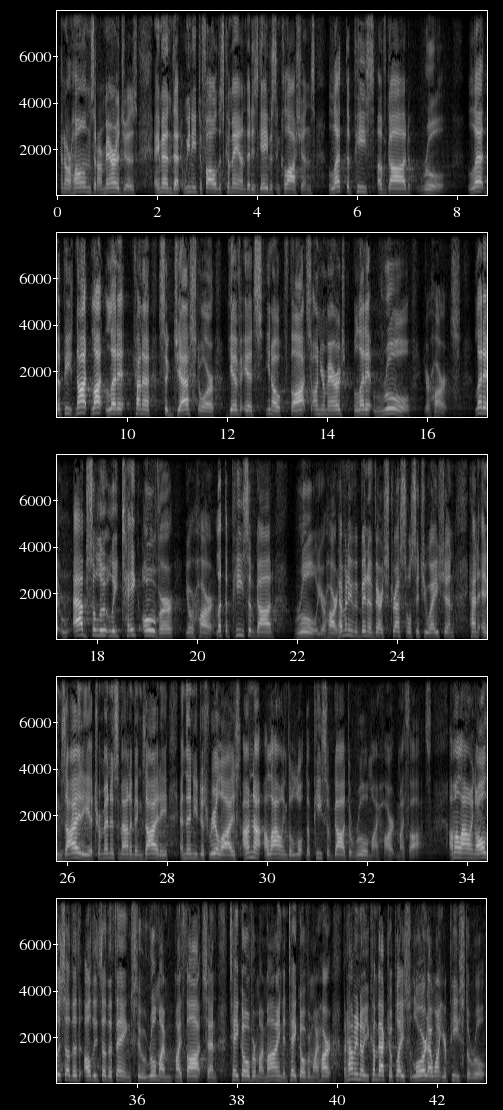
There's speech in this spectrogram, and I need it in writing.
in our homes and our marriages, amen, that we need to follow this command that He gave us in Colossians let the peace of God rule. Let the peace, not, not let it kind of suggest or give its, you know, thoughts on your marriage, but let it rule your hearts. Let it absolutely take over your heart. Let the peace of God rule your heart. Haven't even been in a very stressful situation, had anxiety, a tremendous amount of anxiety, and then you just realized, I'm not allowing the, the peace of God to rule my heart and my thoughts. I'm allowing all, this other, all these other things to rule my, my thoughts and take over my mind and take over my heart. But how many know you come back to a place, Lord, I want your peace to rule?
